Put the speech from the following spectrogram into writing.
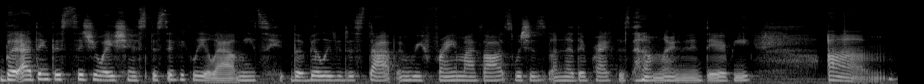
but I think this situation specifically allowed me to the ability to stop and reframe my thoughts, which is another practice that I'm learning in therapy. Um,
